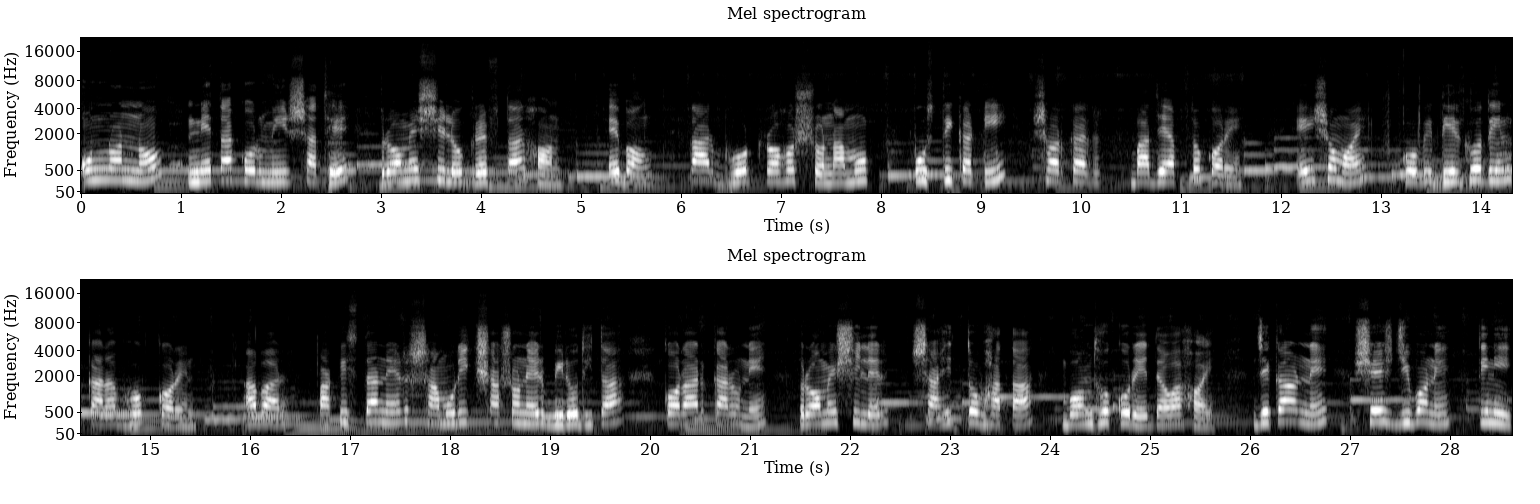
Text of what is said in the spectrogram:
অন্যান্য নেতাকর্মীর সাথে রমেশ শীলও গ্রেফতার হন এবং তার ভোট রহস্য নামক পুস্তিকাটি সরকার বাজেয়াপ্ত করে। এই সময় কবি দীর্ঘদিন কারাভোগ করেন। আবার পাকিস্তানের সামরিক শাসনের বিরোধিতা করার কারণে রমেশ শীলের সাহিত্য ভাতা বন্ধ করে দেওয়া হয়। যে কারণে শেষ জীবনে তিনি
